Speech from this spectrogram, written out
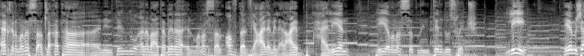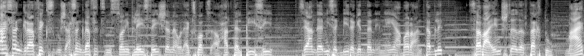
آخر منصة أطلقتها آه، نينتندو. أنا بعتبرها المنصة الأفضل في عالم الألعاب حاليا. هي منصة Nintendo Switch. ليه؟ هي مش أحسن graphics مش أحسن graphics من ال Sony PlayStation أو ال Xbox أو حتى ال PC بس هي عندها ميزة كبيرة جدا إن هي عبارة عن تابلت 7 إنش تقدر تاخده معاك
